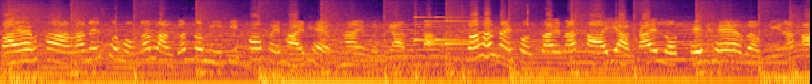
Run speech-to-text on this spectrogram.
ไปกันค่ะ แล้วในส่วนของด้านหลังก็จะมีที่เข้าไฟท้ายแถมให้เหมือนกันค่ะ ก็ถ้าไหนสนใจนะคะ อยากได้รถเท่ๆแบบนี้นะคะ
